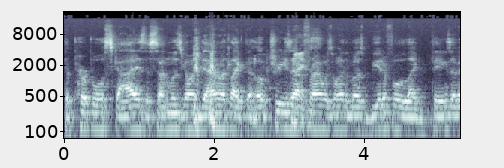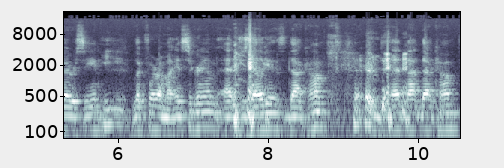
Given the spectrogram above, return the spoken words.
the purple skies. The sun was going down with like the oak trees out front. Was one of the most beautiful like things I've ever seen. He, Look for it on my Instagram at giselegans.com or not dot com.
